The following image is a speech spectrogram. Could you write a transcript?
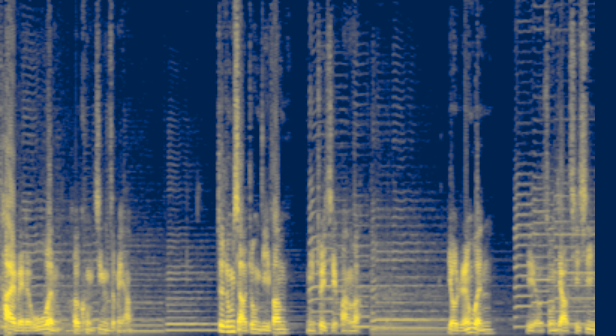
太北的乌汶和孔敬怎么样？这种小众地方你最喜欢了。有人文，也有宗教气息。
